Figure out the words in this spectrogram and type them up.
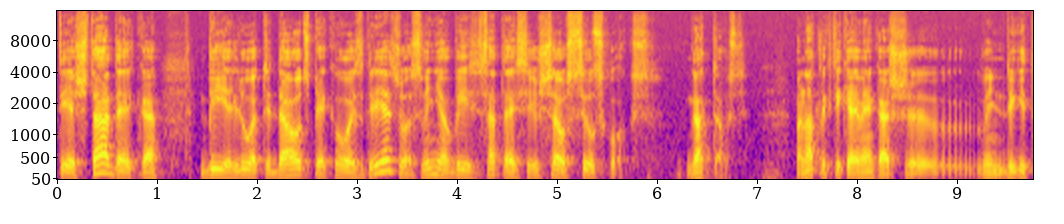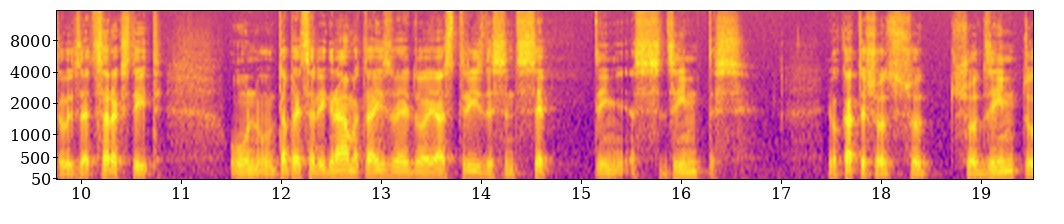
tieši tādēļ, ka bija ļoti daudz, pie ko es griezos. Viņi jau bija sataisījuši savus silskokus gatavs. Man atlika tikai vienkārši eh, viņu digitalizēt, sarakstīt. Un, un tāpēc arī grāmatā izveidojās 37 dzimtes. Jo katra šo, šo, šo dzimtu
